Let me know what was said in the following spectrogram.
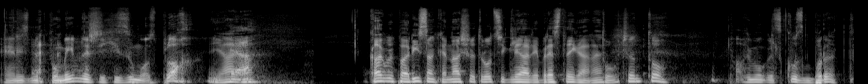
En izmed pomembnejših izumov sploh. Ja, Ja. ja. Kako bi pa risanke naši otroci gledali brez tega? Ne? Točen to. Pa bi mogli skozi brati.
